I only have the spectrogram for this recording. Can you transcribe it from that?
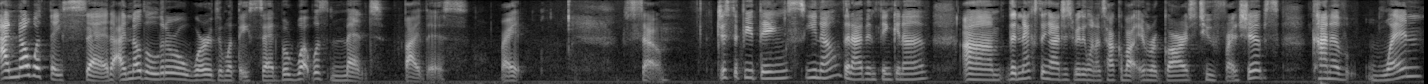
I know what they said, I know the literal words and what they said, but what was meant by this, right? So just a few things, you know, that I've been thinking of. Um, the next thing I just really want to talk about in regards to friendships, kind of when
